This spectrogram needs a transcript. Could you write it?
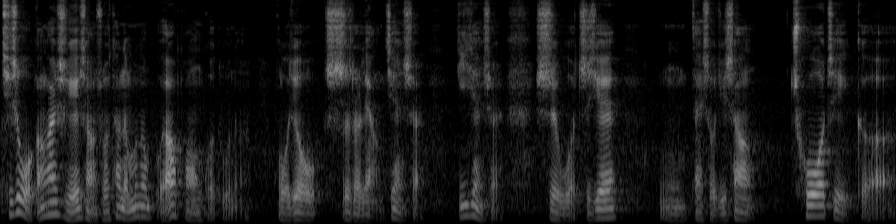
其实我刚开始也想说，它能不能不要曝光过度呢？我就试了两件事儿，第一件事儿是我直接嗯在手机上戳这个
